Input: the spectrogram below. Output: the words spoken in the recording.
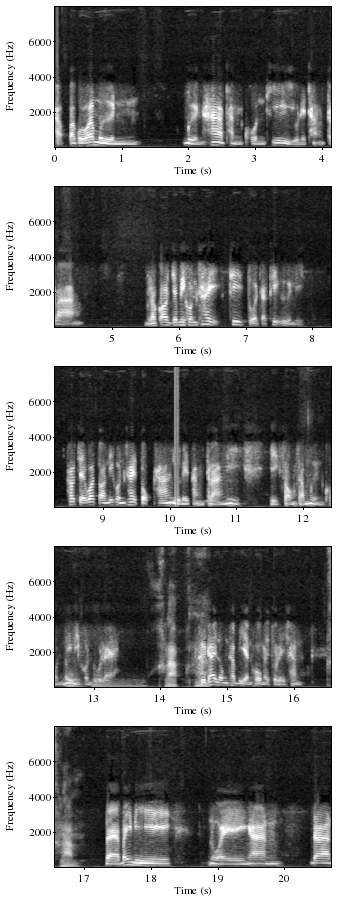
ครับปรากฏว่าหมื่นหมื่นห้าพันคนที่อยู่ในถังกลาง แล้วก็จะมีคนไข้ที่ตรวจจากที่อื่นอีก เข้าใจว่าตอนนี้คนไข้ตกค้างอยู่ในถังกลางนี่อีกสองสามหมื่นคนไม่มีคนดูแลโอ้ครับ คือได้ลงทะเบียน Home Isolation ครับ แต่ไม่มีหน่วยงานด้าน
